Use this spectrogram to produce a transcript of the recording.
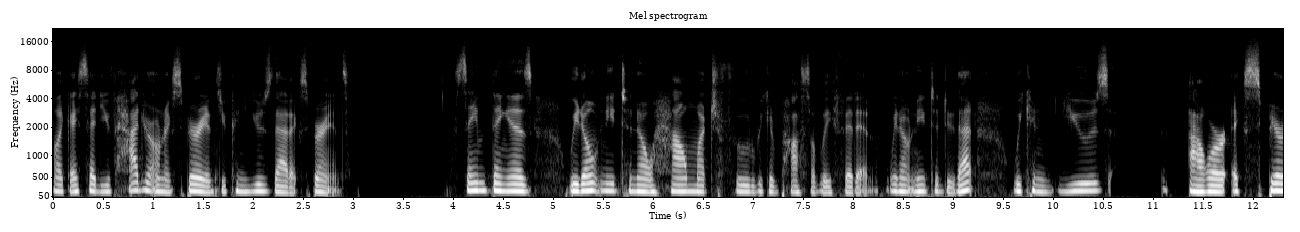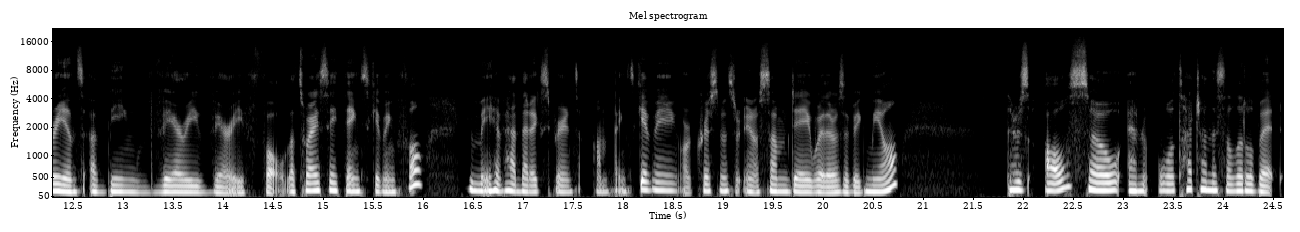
Like I said, you've had your own experience. You can use that experience. Same thing is, we don't need to know how much food we could possibly fit in. We don't need to do that. We can use our experience of being very, very full. That's why I say Thanksgiving full. You may have had that experience on Thanksgiving or Christmas or, you know, some day where there was a big meal. There's also, and we'll touch on this a little bit,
